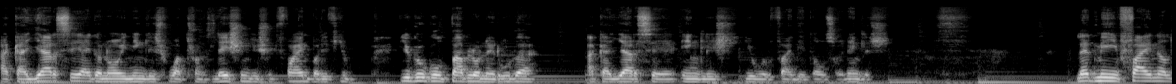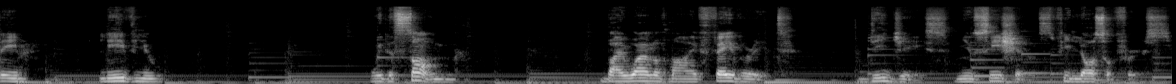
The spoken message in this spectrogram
Acallarse. I don't know in English what translation you should find, but if you if you Google Pablo Neruda Acallarse English, you will find it also in English. Let me finally leave you with a song by one of my favorite DJs, musicians, philosophers.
